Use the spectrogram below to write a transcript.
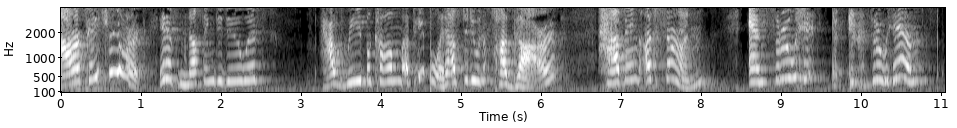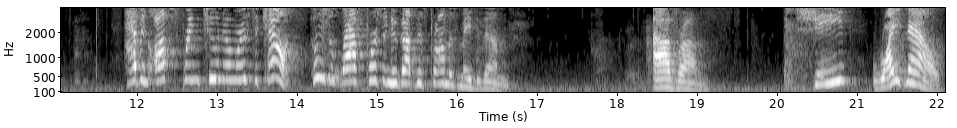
our patriarch. It has nothing to do with how we become a people. It has to do with Hagar having a son and through him, through him having offspring too numerous to count. Who's the last person who got this promise made to them? Avram. She, right now,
